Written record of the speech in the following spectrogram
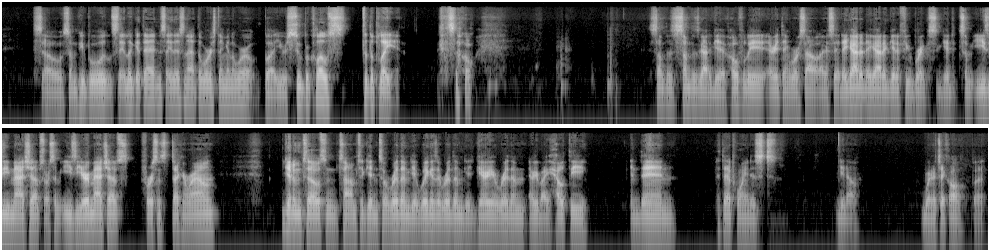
So some people will say, look at that and say that's not the worst thing in the world, but you're super close to the play in. So something something's got to give. Hopefully everything works out. Like I said, they got to they got to get a few breaks, get some easy matchups or some easier matchups, first and second round, get to some time to get into a rhythm, get Wiggins a rhythm, get Gary a rhythm, everybody healthy, and then at that point is, you know, winner take all. But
